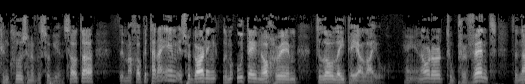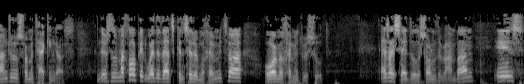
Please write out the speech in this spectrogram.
conclusion of the Sugya and Sota, the Machloket Tanaim is regarding lemute nochrim telo leite alayu, in order to prevent the non-Jews from attacking us. And there's a machloket whether that's considered Mechem Mitzvah or Mechem Reshut. As I said, the Lashon of the Rambam is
